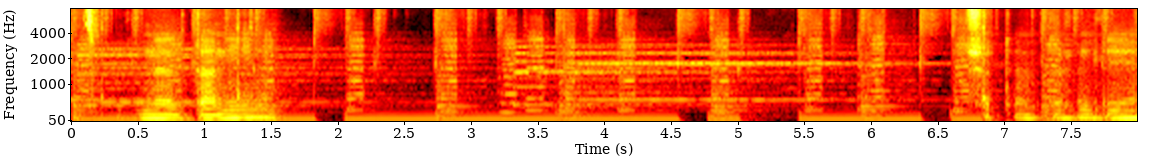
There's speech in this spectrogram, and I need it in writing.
Let's put in a Dunny. Should have definitely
